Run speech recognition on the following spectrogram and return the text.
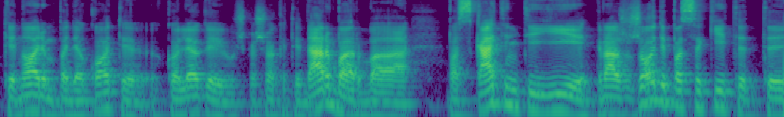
kai norim padėkoti kolegai už kažkokį tai darbą arba paskatinti jį, gražų žodį pasakyti, tai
